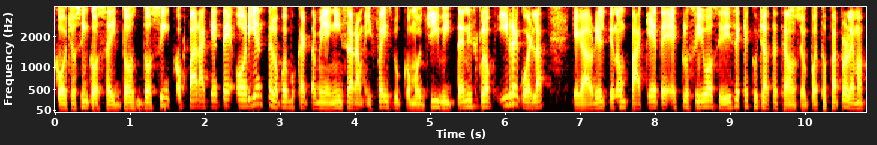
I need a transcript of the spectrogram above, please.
585-6225 para que te oriente. Lo puedes buscar también en Instagram y Facebook como GB Tennis Club. Y recuerda que Gabriel tiene un paquete exclusivo. Si dices que escuchaste este anuncio en Puestos para el Problema,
